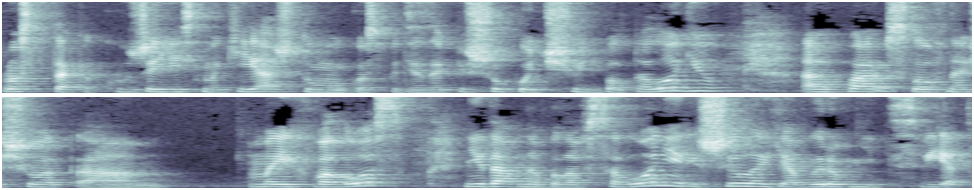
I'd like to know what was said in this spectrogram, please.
Просто так как уже есть макияж, думаю, господи, запишу хоть чуть-чуть болтологию. А, пару слов насчет моих волос. Недавно была в салоне, решила я выровнять цвет,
